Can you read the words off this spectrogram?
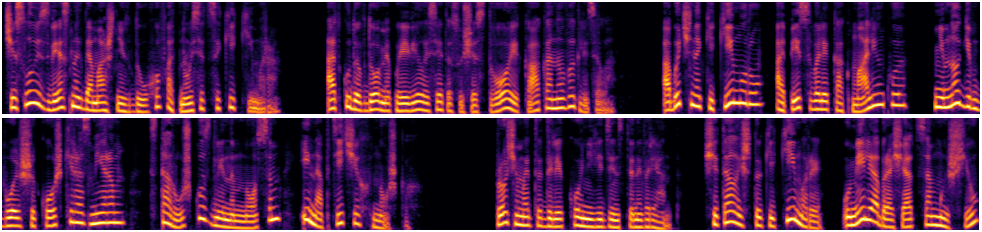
К числу известных домашних духов относится кикимора откуда в доме появилось это существо и как оно выглядело. Обычно кикимору описывали как маленькую, немногим больше кошки размером, старушку с длинным носом и на птичьих ножках. Впрочем, это далеко не единственный вариант. Считалось, что кикиморы умели обращаться мышью,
